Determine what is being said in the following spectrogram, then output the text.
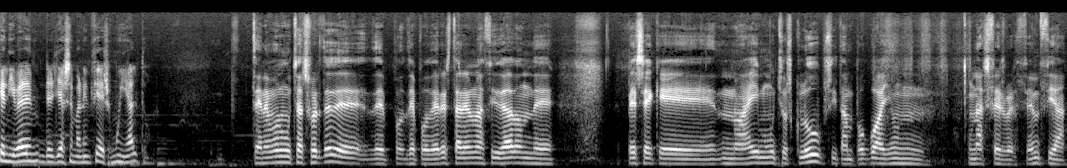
Que el nivel del jazz en Valencia es muy alto. Tenemos mucha suerte de, poder estar en una ciudad donde, pese que no hay muchos clubs y tampoco hay una efervescencia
